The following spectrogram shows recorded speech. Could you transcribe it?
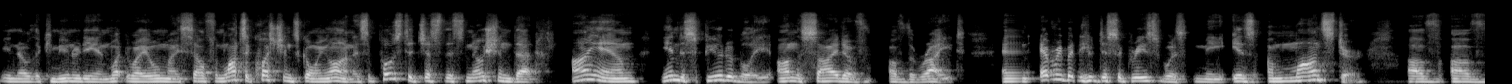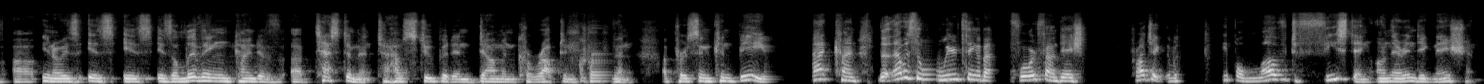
you know, the community? And what do I owe myself? And lots of questions going on as opposed to just this notion that I am indisputably on the side of of the right and everybody who disagrees with me is a monster of of uh, you know is is is is a living kind of uh, testament to how stupid and dumb and corrupt and craven a person can be. That kind that was the weird thing about ford foundation project that people loved feasting on their indignation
